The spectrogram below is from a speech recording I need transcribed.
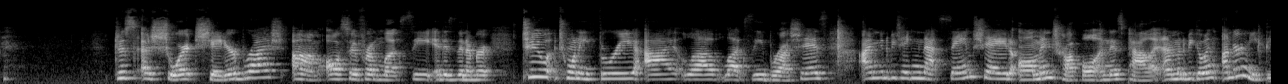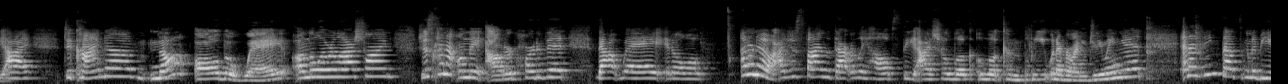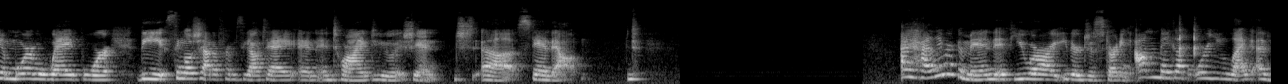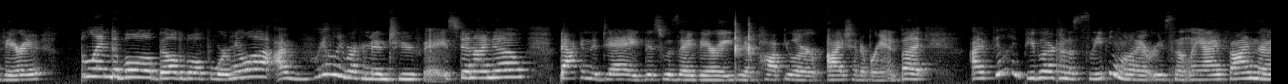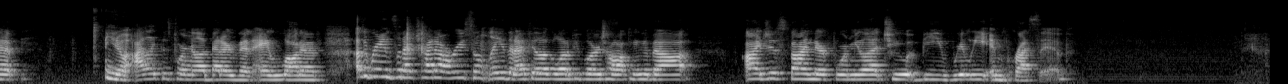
just a short shader brush, um, also from Luxie. It is the number 223. I love Luxie brushes. I'm going to be taking that same shade, Almond Truffle, in this palette. I'm going to be going underneath the eye to kind of, not all the way on the lower lash line, just kind of on the outer part of it. That way it'll I don't know, I just find that that really helps the eyeshadow look look complete whenever I'm doing it. And I think that's going to be a more of a way for the single shadow from Ciate and Entwine to uh, stand out. I highly recommend if you are either just starting out in makeup or you like a very blendable, buildable formula, I really recommend Too Faced. And I know back in the day, this was a very, you know, popular eyeshadow brand, but I feel like people are kind of sleeping on it recently. I find that you know, I like this formula better than a lot of other brands that I've tried out recently that I feel like a lot of people are talking about. I just find their formula to be really impressive.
